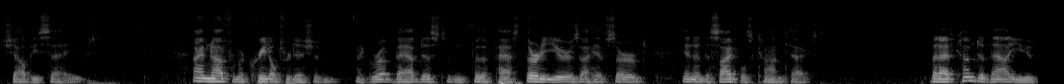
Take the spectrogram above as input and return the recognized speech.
shall be saved. I am not from a creedal tradition. I grew up Baptist, and for the past 30 years I have served in a disciples context. But I've come to value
